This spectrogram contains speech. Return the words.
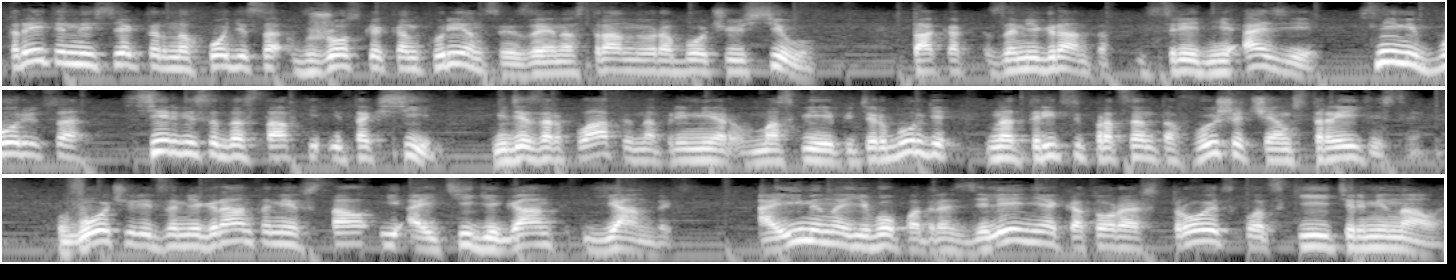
строительный сектор находится в жесткой конкуренции за иностранную рабочую силу, так как за мигрантов из Средней Азии с ними борются сервисы доставки и такси, где зарплаты, например, в Москве и Петербурге на 30% выше, чем в строительстве. В очередь за мигрантами встал и IT-гигант Яндекс, а именно его подразделение, которое строит складские терминалы.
